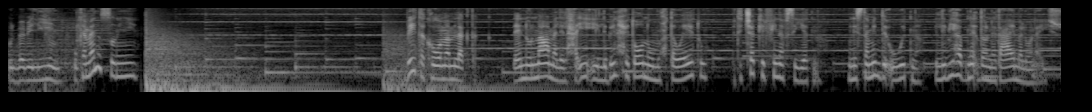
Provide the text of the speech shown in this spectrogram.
والبابليين وكمان الصينيين. بيتك هو مملكتك. لأنه المعمل الحقيقي اللي بين حيطانه ومحتوياته بتتشكل فيه نفسيتنا ونستمد قوتنا اللي بيها بنقدر نتعامل ونعيش.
